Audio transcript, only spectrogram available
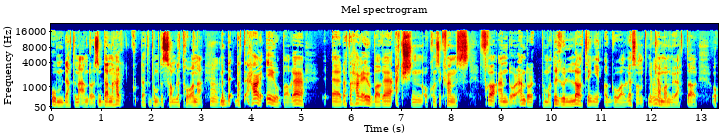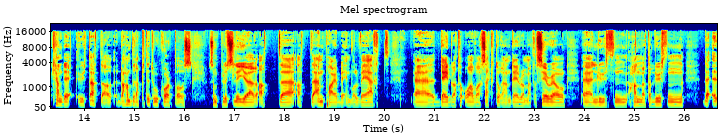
om dette med Endor. Som denne her, dette på en måte samler trådene. Men det, dette her er jo bare eh, dette her er jo bare action og konsekvens fra Endor. Endor på en måte ruller ting i av gårde sant? med hvem han møter, og hvem det er ute etter. Da han drepte to corpos, som plutselig gjør at, eh, at Empire blir involvert. Uh, Daedra tar over sektoren, Daedra møter Zero, uh, Luthen, han møter Luthen. Det, jeg,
